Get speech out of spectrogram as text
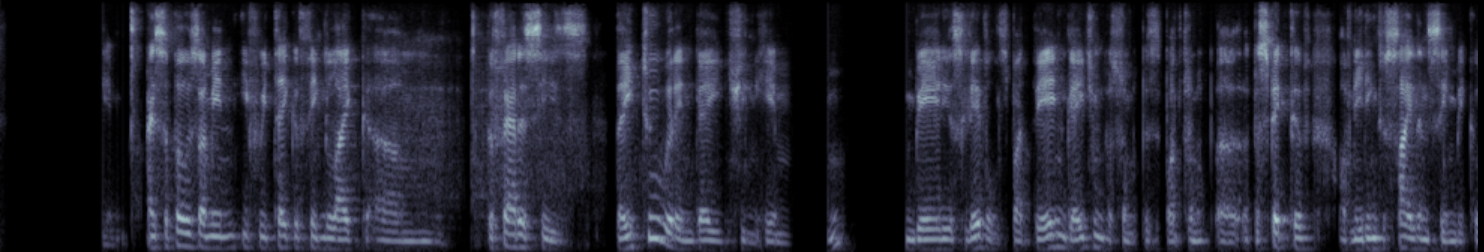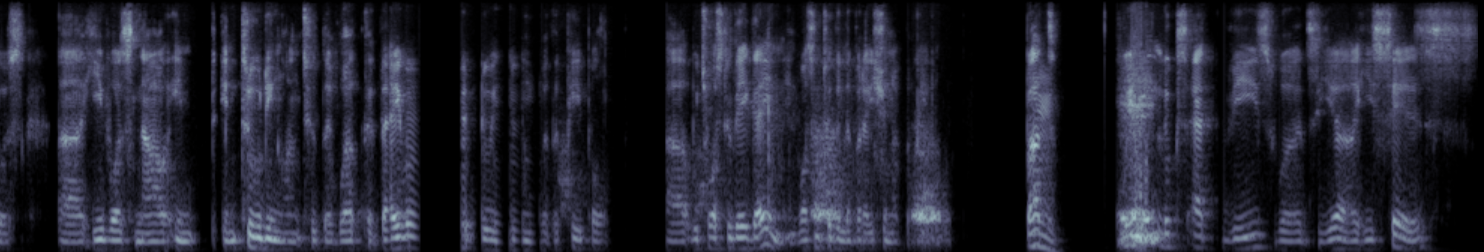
him. I suppose, I mean, if we take a thing like um, the Pharisees, they too were engaging him in various levels, but their engagement was from a, from a, a perspective of needing to silence him because uh, he was now in, intruding onto the work that they were doing with the people, uh, which was to their gain. It wasn't to the liberation of the people. But mm. when he looks at these words here, he says,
